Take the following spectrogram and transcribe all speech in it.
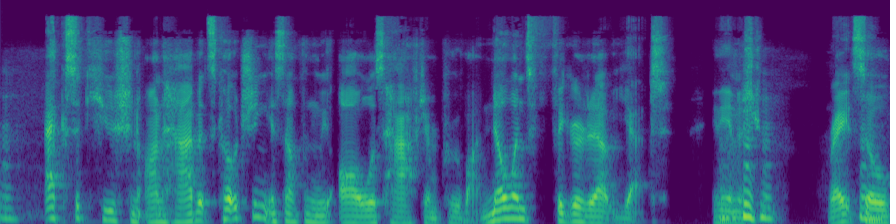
Mm. execution on habits coaching is something we always have to improve on. No one's figured it out yet in the industry right? So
